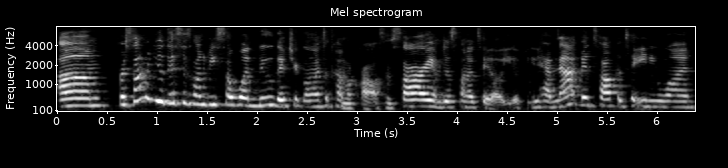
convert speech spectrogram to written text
um, for some of you, this is going to be someone new that you're going to come across. I'm sorry, I'm just going to tell you. If you have not been talking to anyone,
